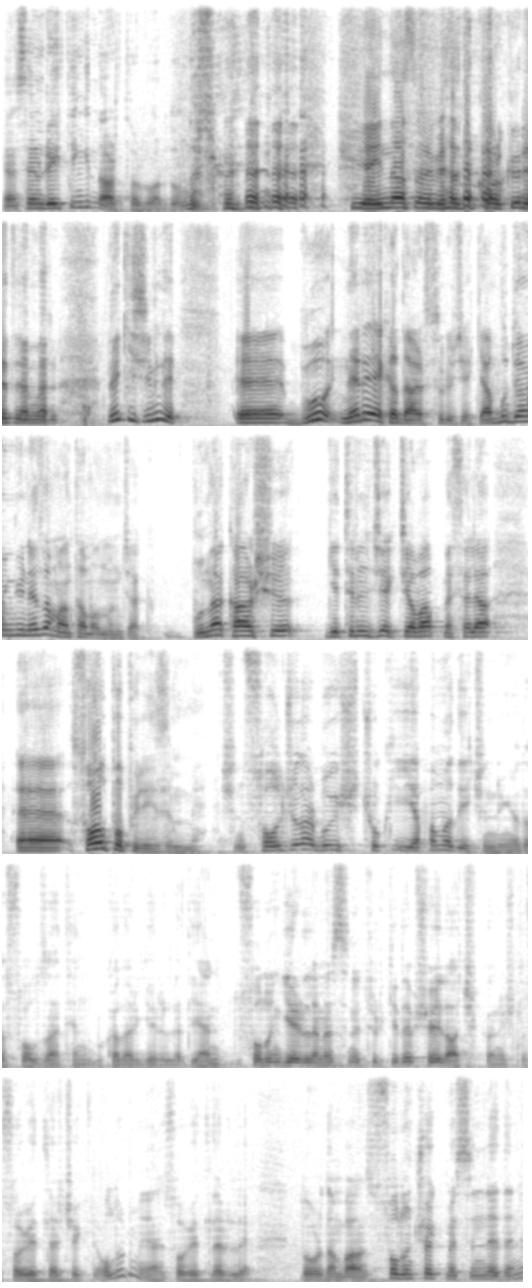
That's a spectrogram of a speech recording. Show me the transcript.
yani senin reytingin de artar bu arada onu. Şu yayından sonra biraz bir korku üretelim hocam. Peki şimdi e, bu nereye kadar sürecek? Yani bu döngü ne zaman tamamlanacak? Buna karşı getirilecek cevap mesela e, sol popülizm mi? Şimdi solcular bu işi çok iyi yapamadığı için dünyada sol zaten bu kadar geriledi. Yani solun gerilemesini Türkiye'de şöyle açıklanıyor işte Sovyetler çekti. Olur mu yani Sovyetlerle doğrudan bağlantısı? Solun çökmesinin nedeni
